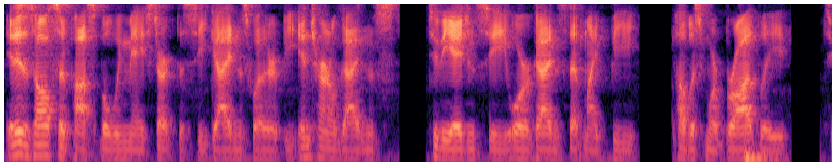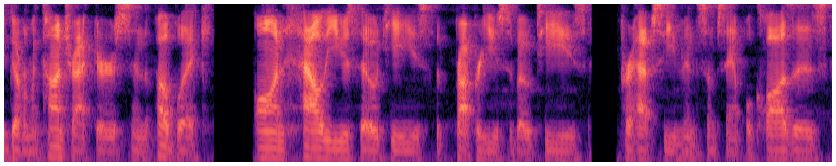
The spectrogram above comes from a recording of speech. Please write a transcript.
it is also possible we may start to see guidance, whether it be internal guidance to the agency or guidance that might be published more broadly to government contractors and the public on how to use the OTs, the proper use of OTs, perhaps even some sample clauses.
